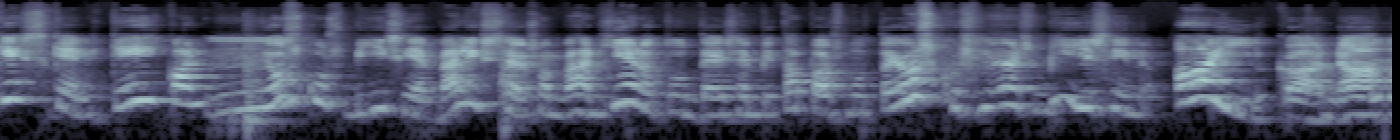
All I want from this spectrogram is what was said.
kesken keikan, Mm. joskus biisien välissä, jos on vähän hienotunteisempi tapaus, mutta joskus myös biisin aikana.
